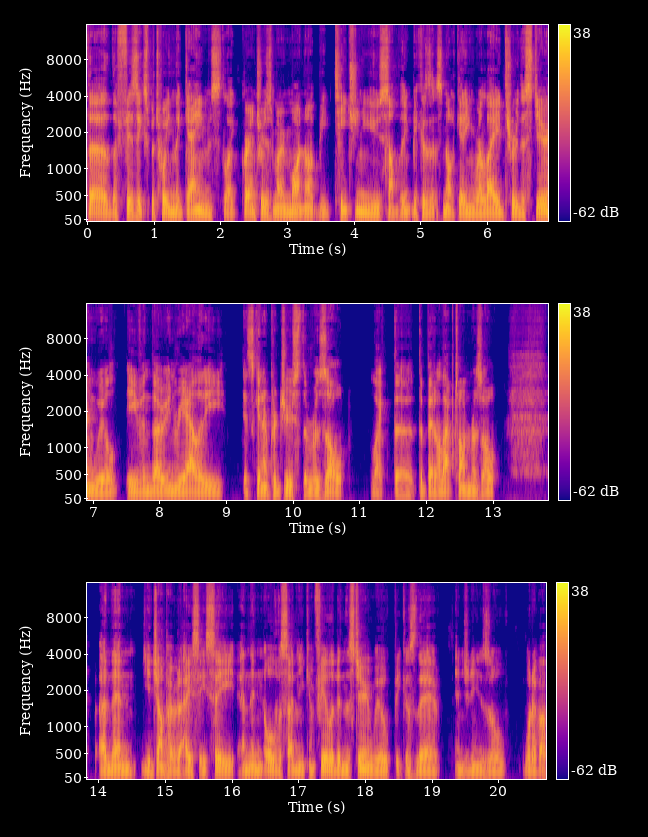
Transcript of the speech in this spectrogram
the the physics between the games. Like Gran Turismo might not be teaching you something because it's not getting relayed through the steering wheel, even though in reality it's going to produce the result, like the the better lap time result. And then you jump over to ACC, and then all of a sudden you can feel it in the steering wheel because their engineers or whatever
